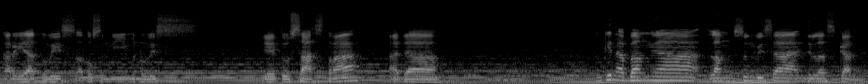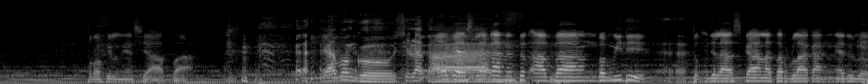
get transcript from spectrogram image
karya tulis atau seni menulis yaitu sastra. Ada mungkin abangnya langsung bisa jelaskan profilnya siapa. ya monggo silakan. Oke silakan untuk abang Bang Widi untuk menjelaskan latar belakangnya dulu.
